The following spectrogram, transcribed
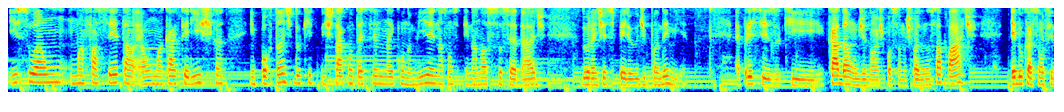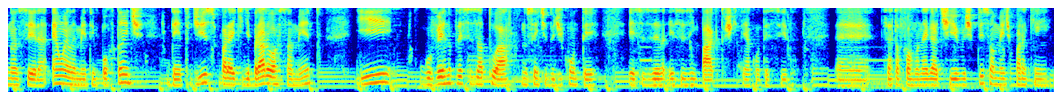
isso é um, uma faceta, é uma característica importante do que está acontecendo na economia e na, e na nossa sociedade durante esse período de pandemia. É preciso que cada um de nós possamos fazer nossa parte. Educação financeira é um elemento importante dentro disso para equilibrar o orçamento e o governo precisa atuar no sentido de conter esses, esses impactos que têm acontecido, é, de certa forma negativos, principalmente para quem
